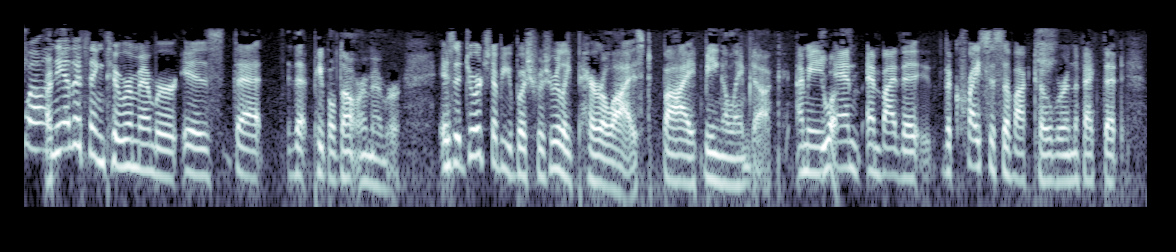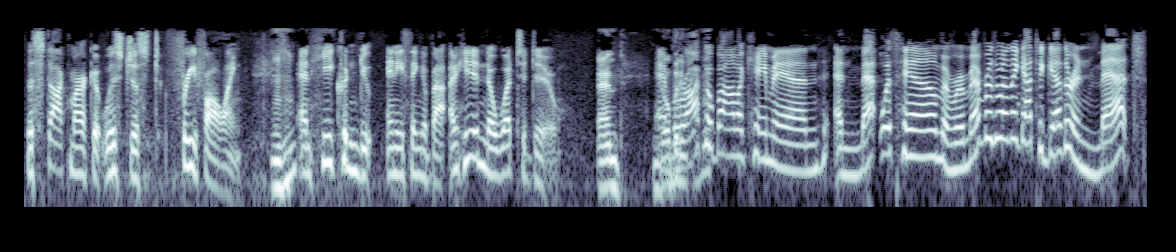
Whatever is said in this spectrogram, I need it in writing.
Well, and the other thing to remember is that that people don't remember is that George W. Bush was really paralyzed by being a lame duck. I mean, and and by the the crisis of October and the fact that the stock market was just free falling, Mm-hmm. and he couldn't do anything about. I mean, he didn't know what to do. And, And Barack Obama came in and met with him. And remember when they got together and met?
